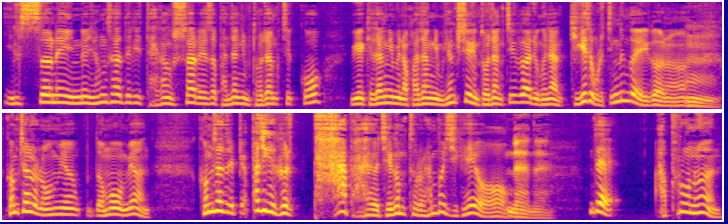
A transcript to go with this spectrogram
일선에 있는 형사들이 대강 수사를 해서 반장님 도장 찍고 위에 계장님이나 과장님 형식적인 도장 찍어가지고 그냥 기계적으로 찍는 거예요. 이거는 음. 검찰로 넘으면 넘어오면 검사들이 뼈빠지게 그걸 다 봐요. 재검토를 한 번씩 해요. 네네. 근데 앞으로는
